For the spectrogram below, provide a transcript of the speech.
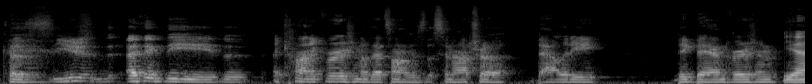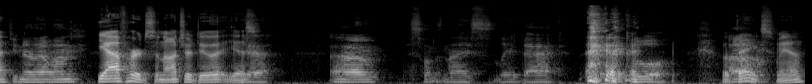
because usually I think the the iconic version of that song is the Sinatra ballady big band version. Yeah. Do you know that one? Yeah, I've heard Sinatra do it. Yes. Yeah. Um, this one's nice, laid back, very cool. Well, Um, thanks, man.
